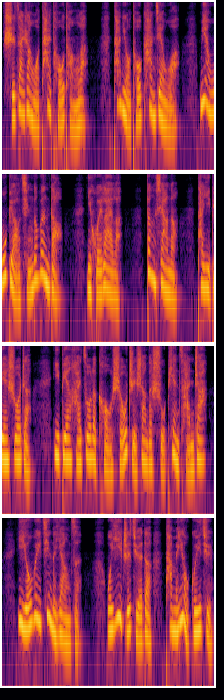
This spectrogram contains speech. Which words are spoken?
实在让我太头疼了。她扭头看见我，面无表情地问道：“你回来了？邓夏呢？”她一边说着，一边还嘬了口手指上的薯片残渣，意犹未尽的样子。我一直觉得她没有规矩。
